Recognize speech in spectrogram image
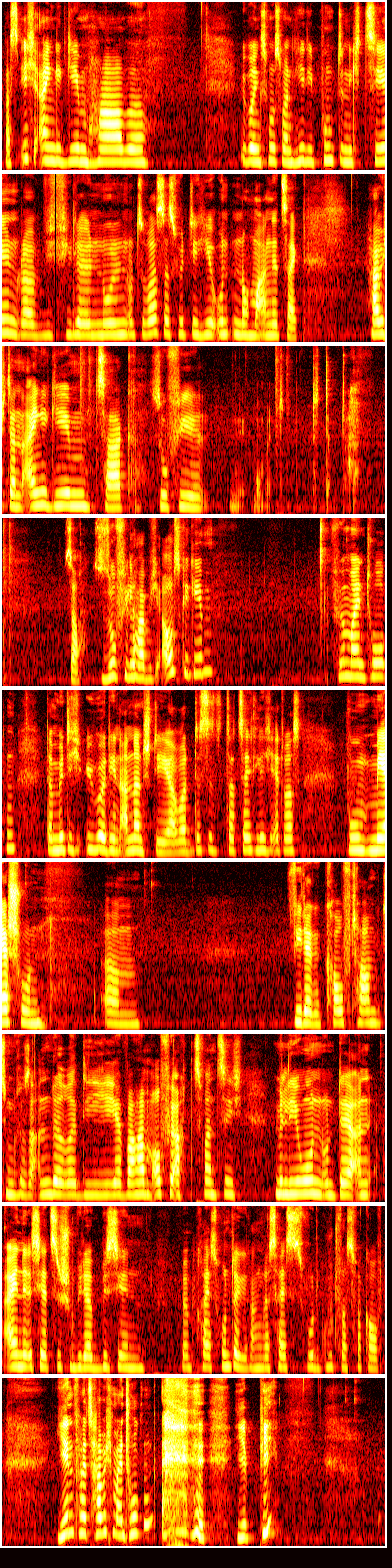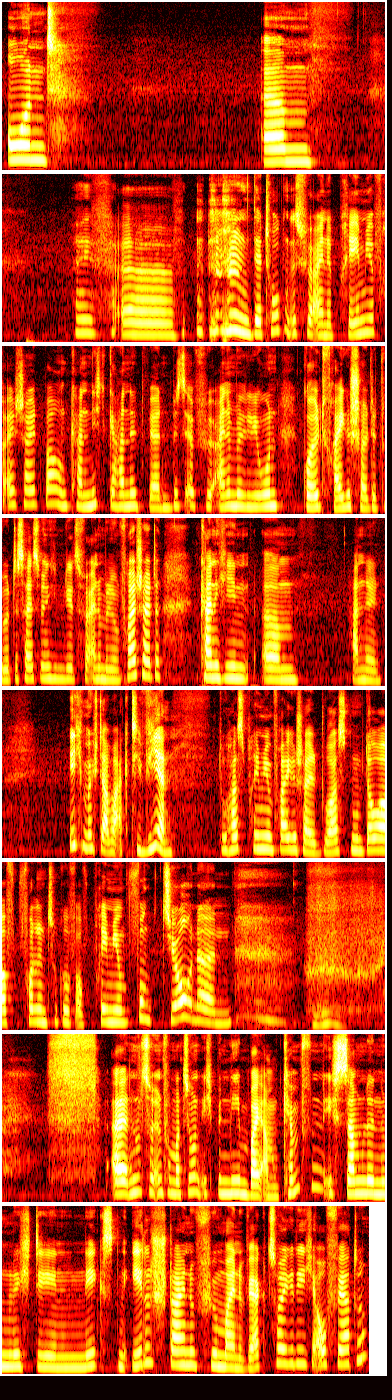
was ich eingegeben habe. Übrigens muss man hier die Punkte nicht zählen oder wie viele Nullen und sowas. Das wird dir hier unten nochmal angezeigt. Habe ich dann eingegeben, zack, so viel. Nee, Moment. So, so viel habe ich ausgegeben für meinen Token, damit ich über den anderen stehe. Aber das ist tatsächlich etwas, wo mehr schon ähm, wieder gekauft haben, beziehungsweise andere, die ja, haben auch für 28 Millionen und der eine ist jetzt schon wieder ein bisschen beim Preis runtergegangen. Das heißt, es wurde gut was verkauft. Jedenfalls habe ich meinen Token. Yippie. Und ähm, äh, der Token ist für eine Prämie freischaltbar und kann nicht gehandelt werden, bis er für eine Million Gold freigeschaltet wird. Das heißt, wenn ich ihn jetzt für eine Million freischalte, kann ich ihn ähm, handeln. Ich möchte aber aktivieren. Du hast Premium freigeschaltet. Du hast nun dauerhaft vollen Zugriff auf Premium-Funktionen. Äh, nur zur Information, ich bin nebenbei am Kämpfen. Ich sammle nämlich die nächsten Edelsteine für meine Werkzeuge, die ich aufwerte.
